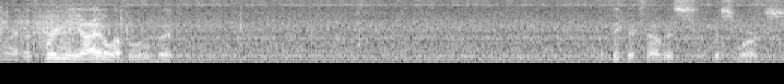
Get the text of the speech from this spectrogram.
All right, let's bring the idle up a little bit. I think that's how this this works.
